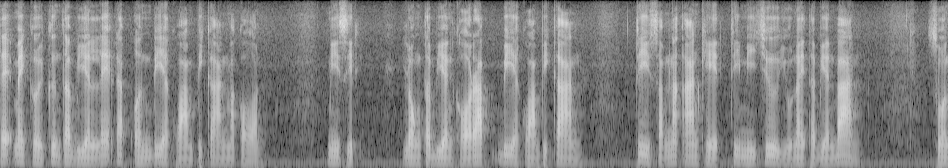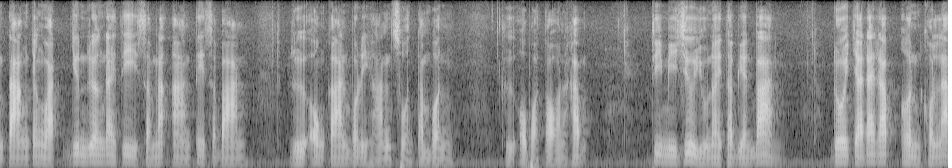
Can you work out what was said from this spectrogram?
และไม่เคยขึ้นทะเบียนและรับเอินเบี้ยความพิการมาก่อน มีสิทธิ์ลงทะเบียนขอรับเบี้ยความพิการ ที่สำนักงานเขตที่มีชื่ออยู่ในทะเบียนบ้าน ส่วนต่างจังหวัดยื่นเรื่องได้ที่สำนักงานเทศบาล หรือองค์การบริหารส่วนตำบล คืออบตนะครับ ที่มีชื่ออยู่ในทะเบียนบ้าน โดยจะได้รับเงินคนละ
